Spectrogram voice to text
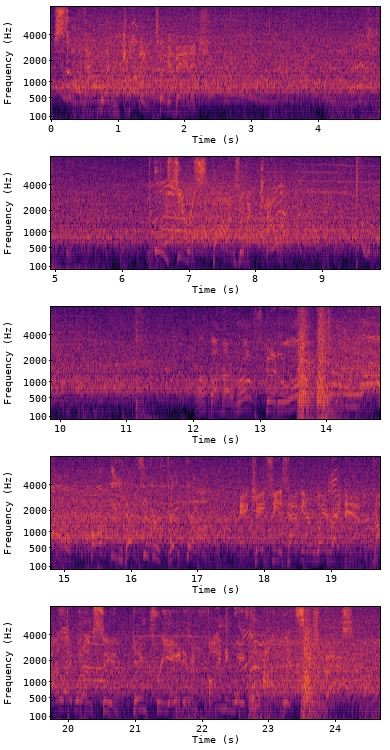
Saw that one coming. Took advantage. Ooh, she responds with a counter. Up on the ropes, good lord. Oh, wow! Vaulting head scissors takedown. Kacy is having her way right now. I like what I'm seeing. Getting creative and finding ways to outwit Sasha Banks.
